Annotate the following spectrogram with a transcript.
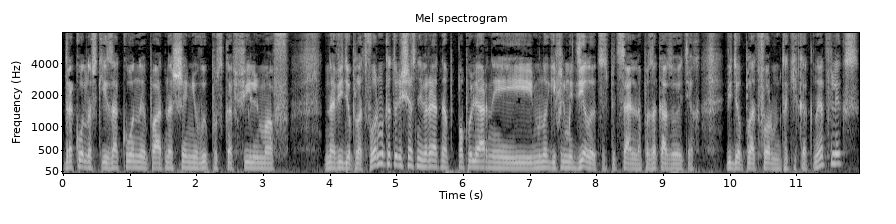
драконовские законы по отношению выпуска фильмов на видеоплатформы, которые сейчас невероятно популярны, и многие фильмы делаются специально по заказу этих видеоплатформ, таких как Netflix,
